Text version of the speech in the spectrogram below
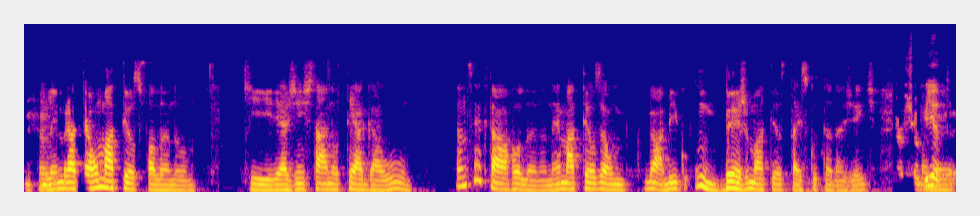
Uhum. Eu lembro até o Matheus falando que a gente tá no THU, eu não sei o que tava rolando, né? Matheus é um meu amigo. Um beijo, Matheus, tá escutando a gente. É o Chubito? É...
